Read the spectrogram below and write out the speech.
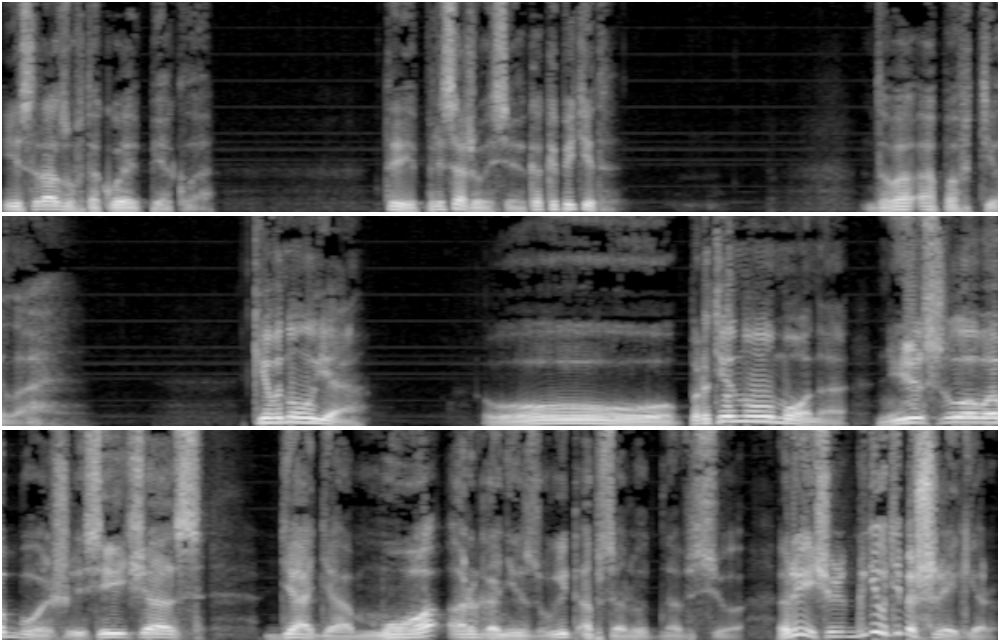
и сразу в такое пекло. Ты присаживайся. Как аппетит? Два тело. Кивнул я. О, протянул Мона. Ни слова больше. Сейчас дядя Мо организует абсолютно все. Речь, где у тебя шейкер?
